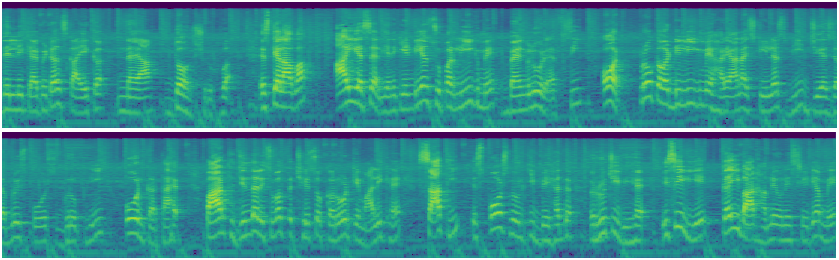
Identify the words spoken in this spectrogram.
दिल्ली कैपिटल्स का एक नया दौर शुरू हुआ। इसके अलावा आईएसएल यानी कि इंडियन सुपर लीग में बेंगलुरु एफसी और प्रो कबड्डी लीग में हरियाणा स्टीलर्स भी जेएसडब्ल्यू स्पोर्ट्स ग्रुप ही ओन करता है। पार्थ जिंदल इस वक्त 600 करोड़ के मालिक हैं, साथ ही स्पोर्ट्स में उनकी बेहद रुचि भी है। इसीलिए कई बार हमने उन्हें स्टेडियम में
